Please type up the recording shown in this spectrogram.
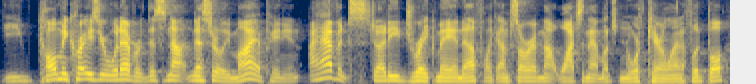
you call me crazy or whatever. This is not necessarily my opinion. I haven't studied Drake Maye enough. Like I'm sorry, I'm not watching that much North Carolina football.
